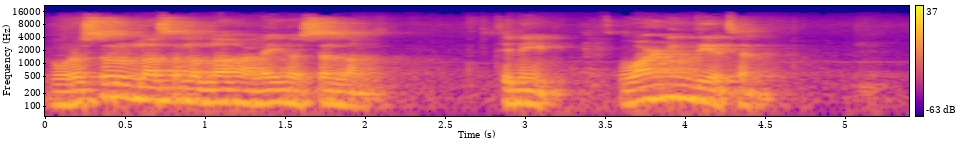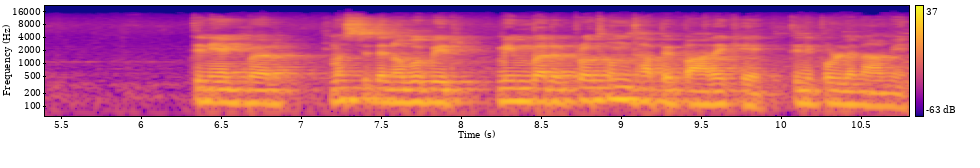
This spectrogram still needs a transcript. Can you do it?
এবং রসুল্লাহ সাল্লাহ আলাইসাল্লাম তিনি ওয়ার্নিং দিয়েছেন। তিনি একবার মসজিদে নববীর মিম্বারের প্রথম ধাপে পা রেখে তিনি পড়লেন আমিন।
